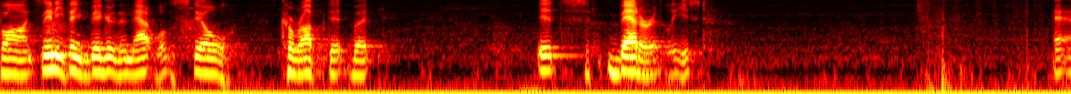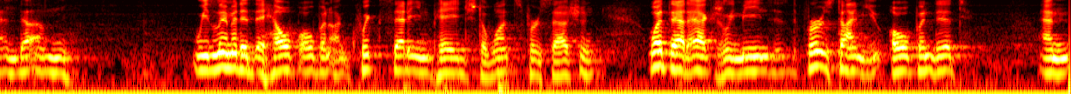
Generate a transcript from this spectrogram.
fonts. Anything bigger than that will still corrupt it, but it's better at least. And um, we limited the help open on quick setting page to once per session. What that actually means is the first time you opened it and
